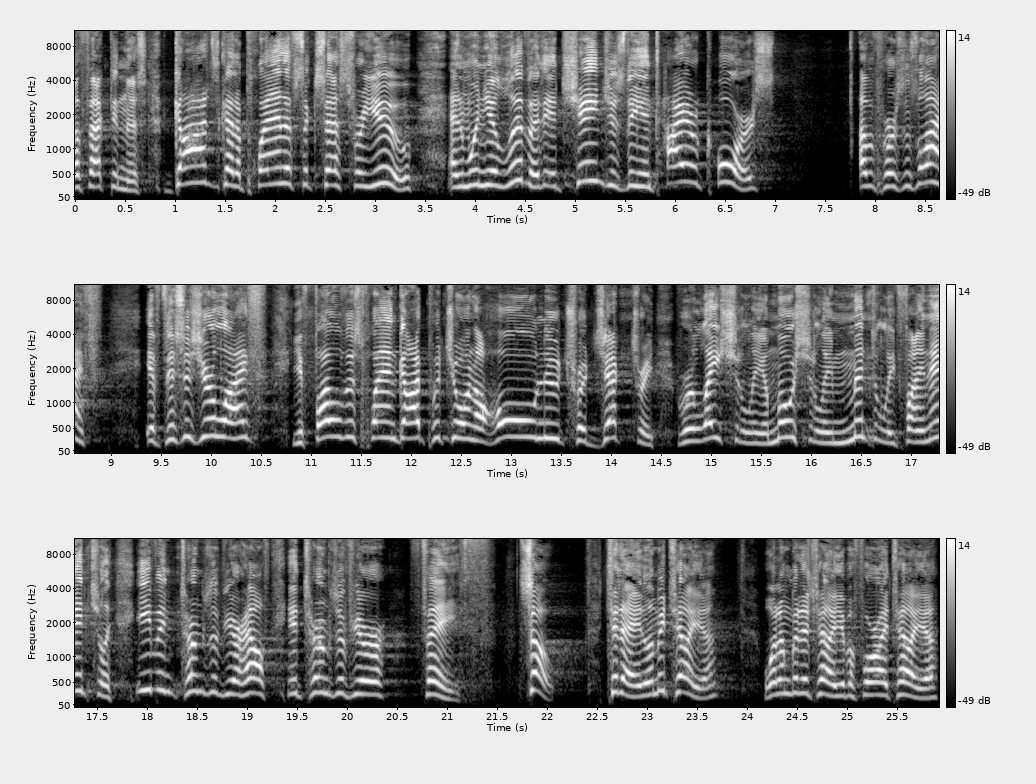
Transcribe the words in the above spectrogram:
effectiveness. God's got a plan of success for you, and when you live it, it changes the entire course of a person's life. If this is your life, you follow this plan, God puts you on a whole new trajectory, relationally, emotionally, mentally, financially, even in terms of your health, in terms of your faith. So, today, let me tell you what I'm going to tell you before I tell you,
